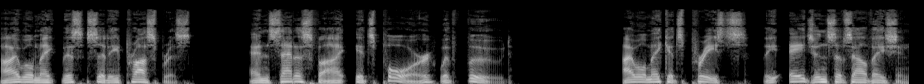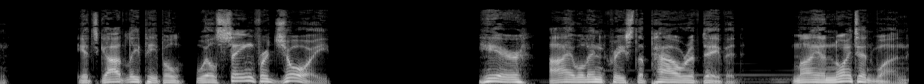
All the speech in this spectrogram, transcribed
I will make this city prosperous, and satisfy its poor with food. I will make its priests the agents of salvation. Its godly people will sing for joy. Here I will increase the power of David. My anointed one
